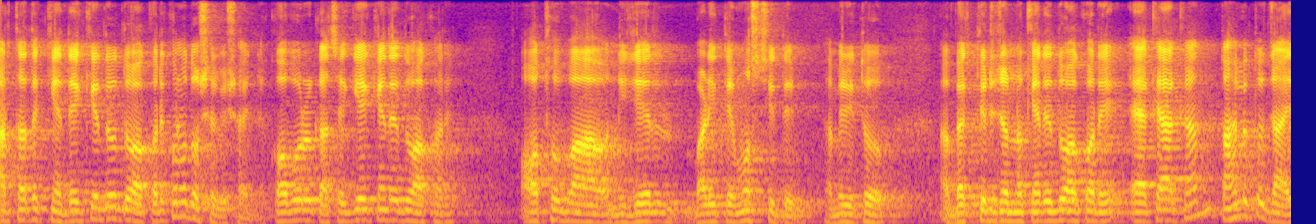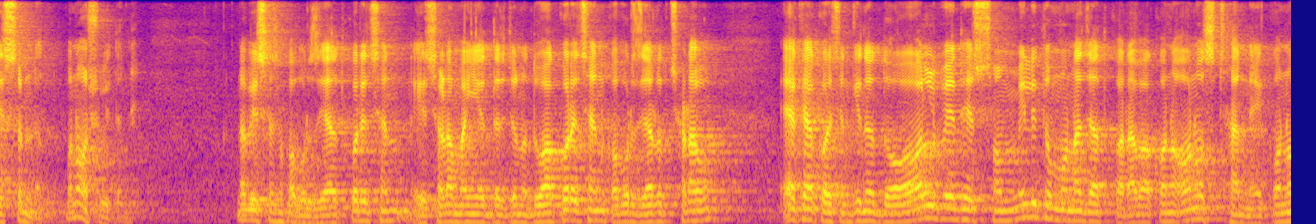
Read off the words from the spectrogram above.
আর তাতে কেঁদে কেঁদেও দোয়া করে, কোনো দোষের বিষয় নেই কবরের কাছে গিয়ে কেঁদে দোয়া করে। অথবা নিজের বাড়িতে মসজিদে মৃত ব্যক্তির জন্য কেঁদে দোয়া করে একা একা, তাহলে তো যায় সন্ন্যত কোনো অসুবিধা নেই। নবী ইসলাম কবর জিয়ারত করেছেন, এছাড়া মাইয়াদের জন্য দোয়া করেছেন, কবর জিয়ারত ছাড়াও একা করেছেন, কিন্তু দল বেঁধে সম্মিলিত মোনাজাত করা বা কোনো অনুষ্ঠানে কোনো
